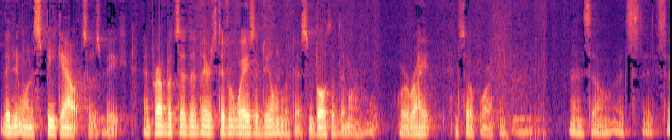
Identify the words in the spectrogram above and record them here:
they didn't want to speak out, so to speak. And Prabhupada said that there's different ways of dealing with this, and both of them were, were right, and so forth. And, and so it's, it's, uh,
